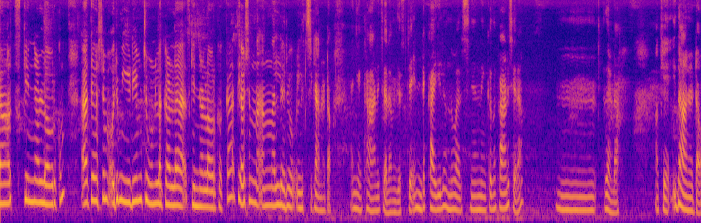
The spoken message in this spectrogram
ഡാർക്ക് സ്കിന്നുള്ളവർക്കും അത്യാവശ്യം ഒരു മീഡിയം ട്യൂണിലൊക്കെ ഉള്ള സ്കിന്നുള്ളവർക്കൊക്കെ അത്യാവശ്യം നല്ലൊരു ലിപ്സ്റ്റിക്കാണ് കേട്ടോ ഞാൻ കാണിച്ചു തരാം. ജസ്റ്റ് എന്റെ കയ്യിലൊന്ന് വരച്ച് ഞാൻ നിങ്ങൾക്കൊന്ന് കാണിച്ചു തരാം. ഇതാ ഇതേണ്ട ഓക്കെ ഇതാണ് കേട്ടോ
